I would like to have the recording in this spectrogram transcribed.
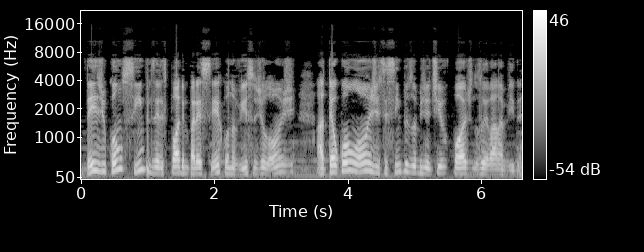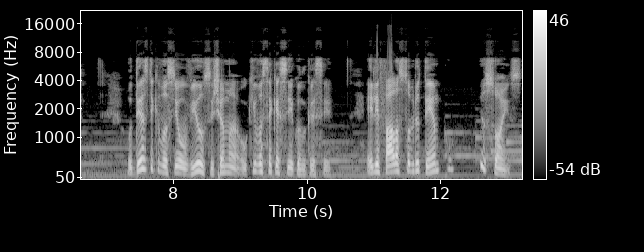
desde o quão simples eles podem parecer quando vistos de longe, até o quão longe esse simples objetivo pode nos levar na vida. O texto que você ouviu se chama O que você quer ser quando crescer. Ele fala sobre o tempo e os sonhos.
